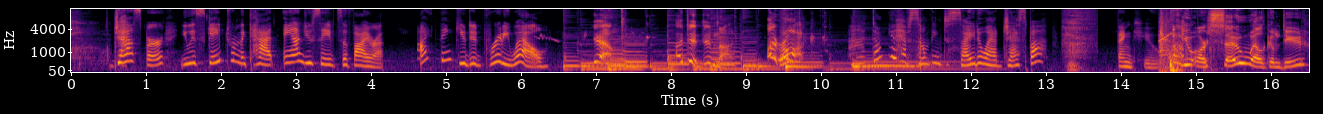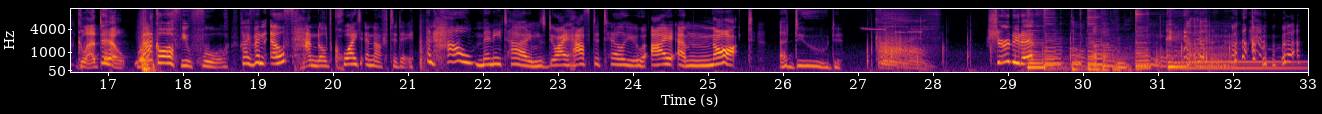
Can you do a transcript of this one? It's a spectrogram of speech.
Jasper, you escaped from the cat and you saved Saphira. I think you did pretty well. Yeah, I did, didn't I? I rock. Uh, don't you have something to say to our Jasper? Thank you. You are so welcome, dude. Glad to help. Back off, you fool. I've been elf handled quite enough today. And how many times do I have to tell you I am not a dude? Sure, dudette.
